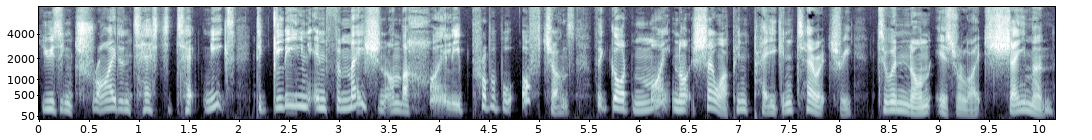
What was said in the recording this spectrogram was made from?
using tried and tested techniques to glean information on the highly probable off chance that God might not show up in pagan territory to a non Israelite shaman.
